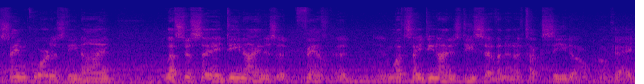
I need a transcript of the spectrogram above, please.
same chord as D9. Let's just say D9 is a fan, uh, let's say D9 is D7 in a tuxedo, okay?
